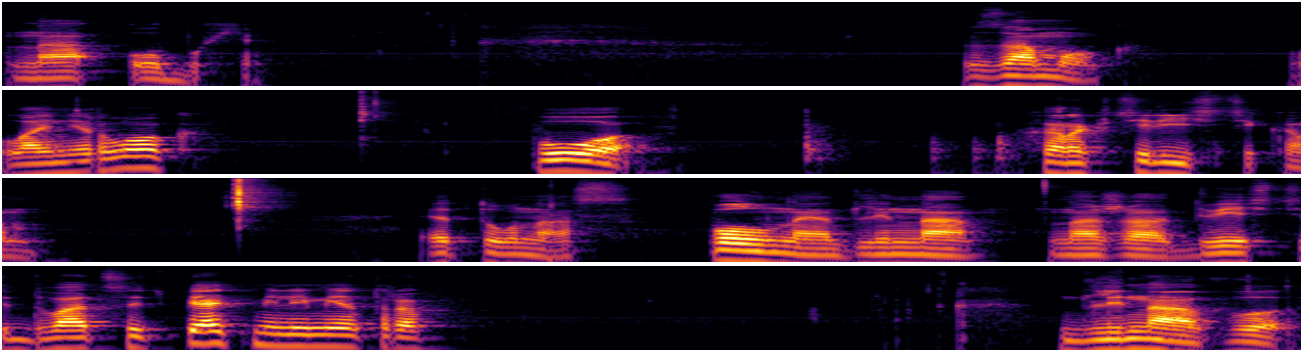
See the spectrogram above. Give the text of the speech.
на обухе. Замок лайнер-лок. По характеристикам это у нас Полная длина ножа 225 миллиметров. Длина в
